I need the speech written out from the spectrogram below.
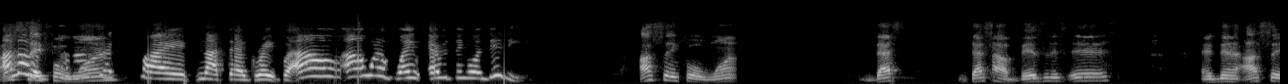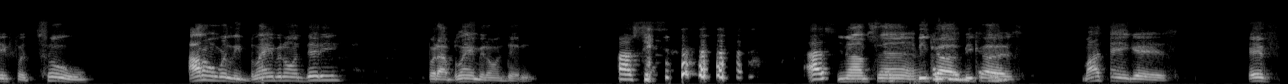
I, I know say for one, probably not that great, but I don't, I don't want to blame everything on Diddy. I say for one, that's that's how business is, and then I say for two, I don't really blame it on Diddy, but I blame it on Diddy. I see. I see. You know what I'm saying? Because because my thing is, if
